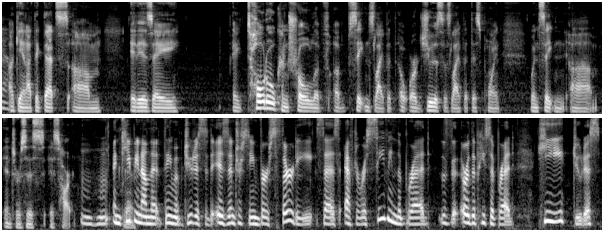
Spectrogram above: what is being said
Yeah. again, I think that's um, it is a a total control of, of Satan's life at, or Judas's life at this point when Satan um, enters his, his heart. And keeping on that theme of Judas, it is interesting. Verse 30 says, After receiving the bread, th- or the piece of bread, he, Judas,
